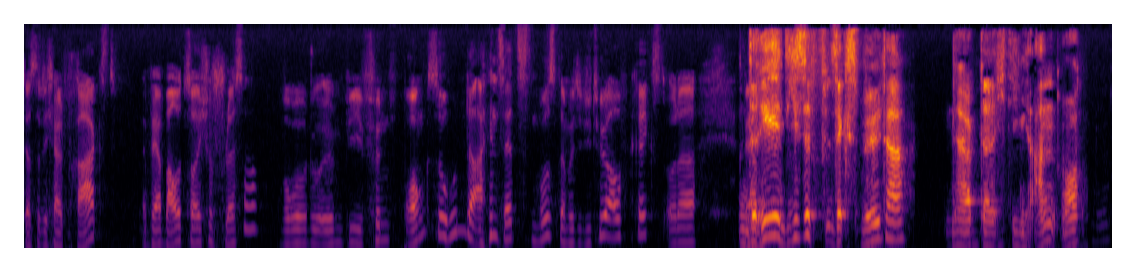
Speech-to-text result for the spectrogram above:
dass du dich halt fragst, wer baut solche Schlösser, wo du irgendwie fünf Bronzehunde einsetzen musst, damit du die Tür aufkriegst, oder Drehe diese sechs Bilder innerhalb der richtigen Anordnung.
